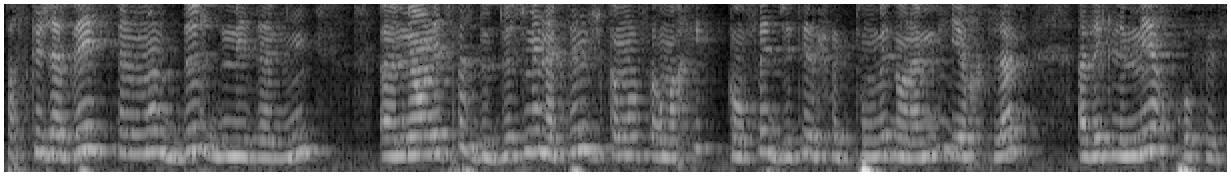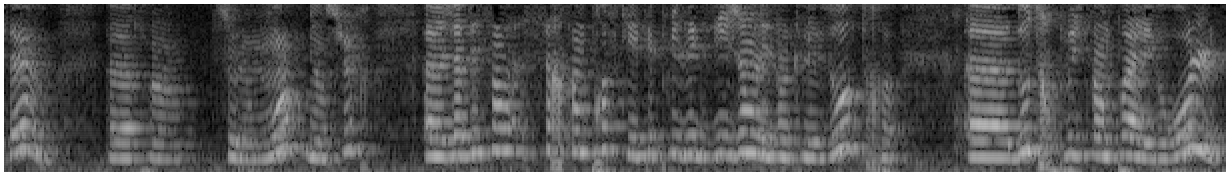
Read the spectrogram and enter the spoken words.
parce que j'avais seulement deux de mes amis. Euh, mais en l'espace de deux semaines à peine, je commence à remarquer qu'en fait j'étais tombée dans la meilleure classe avec les meilleurs professeurs. Enfin, selon moi, bien sûr. J'avais cer- certains profs qui étaient plus exigeants les uns que les autres, d'autres plus sympas et drôles.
